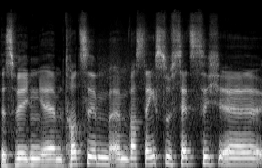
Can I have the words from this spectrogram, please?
Deswegen ähm, trotzdem, ähm, was denkst du, setzt sich äh,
